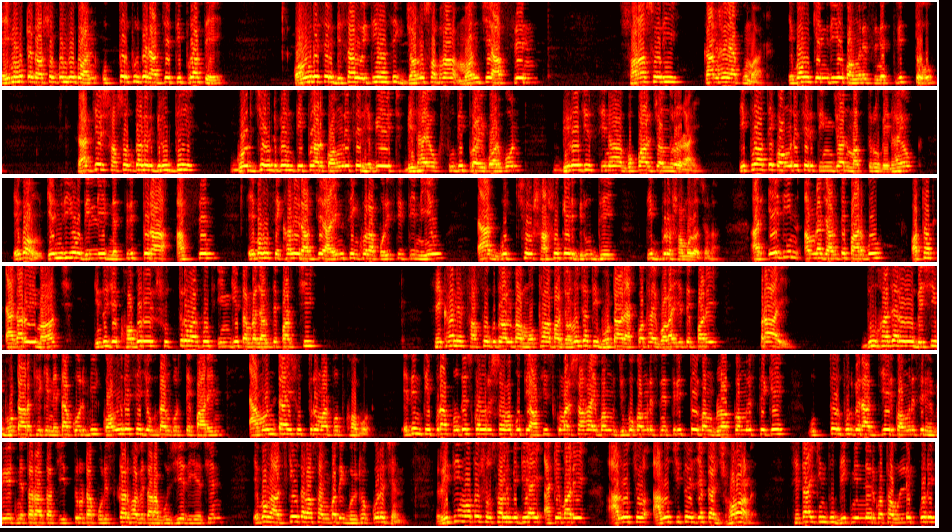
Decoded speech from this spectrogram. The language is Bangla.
এই মুহূর্তে দর্শক বন্ধুগণ উত্তর পূর্বে রাজ্যে ত্রিপুরাতে কংগ্রেসের বিশাল ঐতিহাসিক জনসভা মঞ্চে আসছেন সরাসরি কানহায়া কুমার এবং কেন্দ্রীয় কংগ্রেস নেতৃত্ব। রাজ্যের শাসক দলের বিরুদ্ধে গর্জে উঠবেন ত্রিপুরার কংগ্রেসের হেভিয়েট বিধায়ক সুদীপ রয় বর্মন, বিরোজিৎ সিনহা, গোপাল চন্দ্র রায়। ত্রিপুরাতে কংগ্রেসের তিনজন মাত্র বিধায়ক। এবং কেন্দ্রীয় দিল্লির নেতৃত্বরা আসছেন এবং সেখানে রাজ্যে আইন শৃঙ্খলা পরিস্থিতি নিয়েও এক গুচ্ছ শাসকের বিরুদ্ধে তীব্র সমালোচনা। আর এই দিন আমরা জানতে পারব, অর্থাৎ এগারোই মার্চ, কিন্তু যে খবরের সূত্র মারফত ইঙ্গিত আমরা জানতে পারছি, সেখানে শাসক দল বা মোথা বা জনজাতি ভোটার এক কথায় বলাই যেতে পারে, প্রায় দু হাজারেরও বেশি ভোটার থেকে নেতাকর্মী কংগ্রেসে যোগদান করতে পারেন এমনটাই সূত্র মারফত খবর। এদিন ত্রিপুরা প্রদেশ কংগ্রেস সভাপতি আশিস কুমার সাহা এবং যুব কংগ্রেস নেতৃত্ব এবং ব্লক কংগ্রেস থেকে উত্তর পূর্বে রাজ্যের কংগ্রেসের হেভিয়েট নেতারা তার চিত্রটা পরিষ্কারভাবে তারা বুঝিয়ে দিয়েছেন এবং আজকেও তারা সাংবাদিক বৈঠক করেছেন। রীতিমতো সোশ্যাল মিডিয়ায় একেবারে আলোচ, আলোচিত যে একটা ঝড়, সেটাই কিন্তু দিক নির্ণয়ের কথা উল্লেখ করে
